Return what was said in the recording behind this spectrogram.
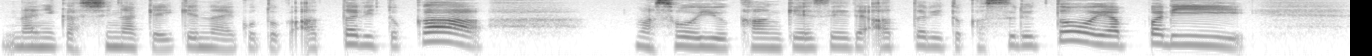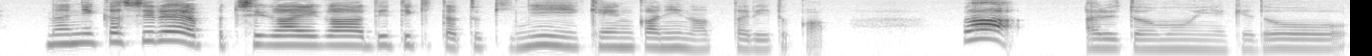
何かしなきゃいけないことがあったりとか、まあ、そういう関係性であったりとかするとやっぱり何かしらやっぱ違いが出てきた時に喧嘩になったりとかはあると思うんやけど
